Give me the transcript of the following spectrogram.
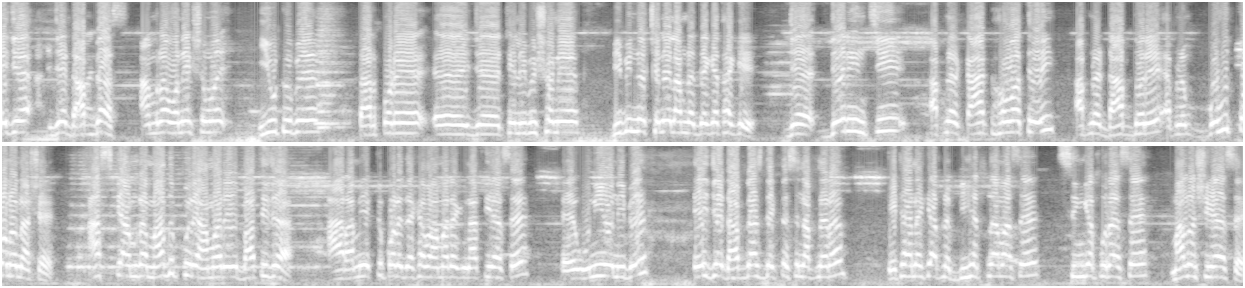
এই যে যে ডাব গাছ আমরা অনেক সময় ইউটিউবে তারপরে এই যে টেলিভিশনে বিভিন্ন চ্যানেল আমরা দেখে থাকি যে দেড় ইঞ্চি আপনার কাঠ হওয়াতেই আপনার ডাব ধরে আপনার বহুত ফলন আসে। আজকে আমরা মাধবপুরে আমার এই বাতিজা আর আমি একটু পরে দেখাবো আমার এক নাতি আছে উনিও নিবে। এই যে ডাব গাছ দেখতেছেন আপনারা এটা নাকি আপনার ভিয়েতনাম আছে সিঙ্গাপুর আছে মালয়েশিয়া আছে।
